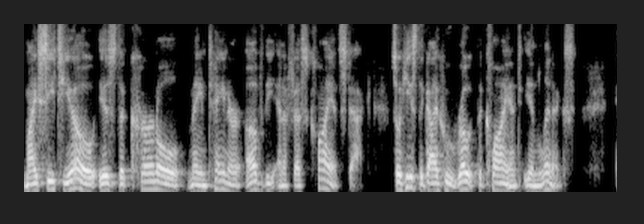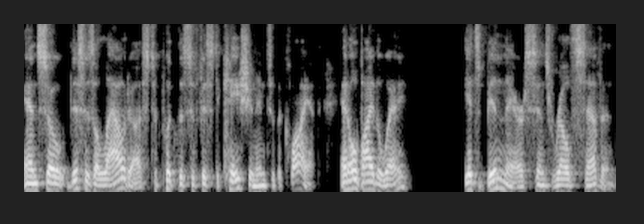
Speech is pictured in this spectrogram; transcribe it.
My CTO is the kernel maintainer of the NFS client stack. So he's the guy who wrote the client in Linux. And so this has allowed us to put the sophistication into the client. And oh, by the way, it's been there since RHEL 7.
